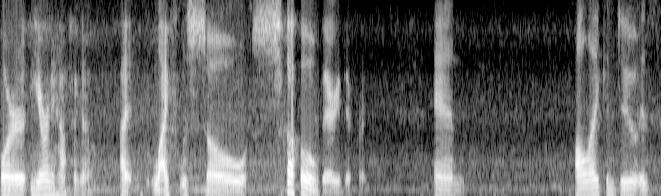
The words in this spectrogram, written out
or a year and a half ago, I life was so so very different, and all I can do is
